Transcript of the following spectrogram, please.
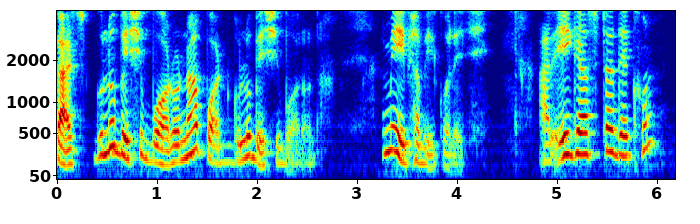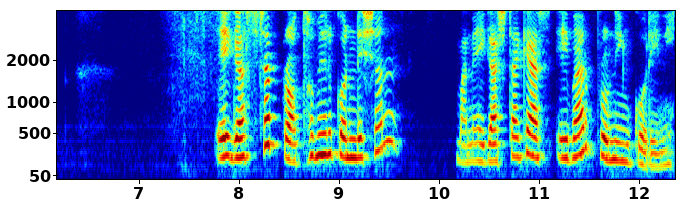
গাছগুলো বেশি বড় না, পটগুলো বেশি বড় না। আমি এইভাবেই করেছি। আর এই গাছটা দেখুন, এই গাছটা প্রথমের কন্ডিশন মানে এই গাছটাকে আস এবার প্রুনিং করিনি।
